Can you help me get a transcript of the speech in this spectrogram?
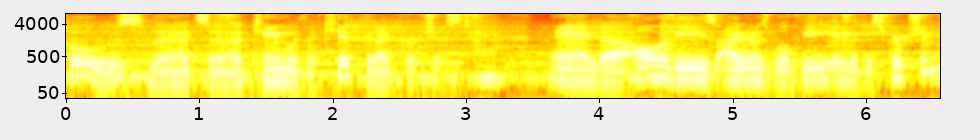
hose that uh, came with a kit that I purchased. And uh, all of these items will be in the description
